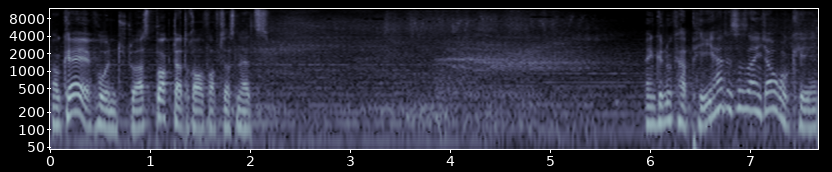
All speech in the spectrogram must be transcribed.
Okay, Hund, du hast Bock da drauf auf das Netz. Wenn genug HP hat, ist das eigentlich auch okay.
